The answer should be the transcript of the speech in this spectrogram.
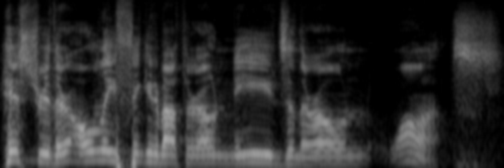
history. They're only thinking about their own needs and their own wants.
